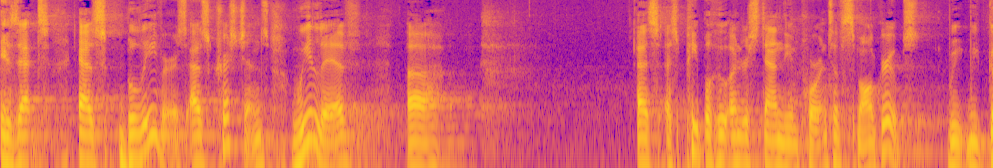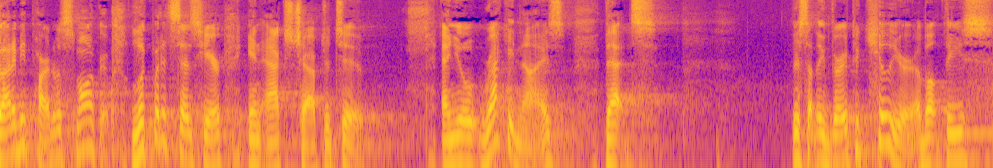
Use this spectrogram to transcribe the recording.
is that as believers, as Christians, we live uh, as, as people who understand the importance of small groups. We, we've got to be part of a small group. Look what it says here in Acts chapter 2. And you'll recognize that there's something very peculiar about these,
